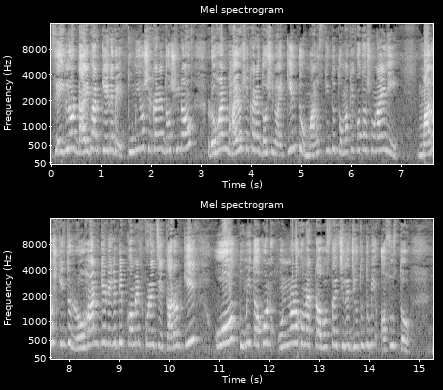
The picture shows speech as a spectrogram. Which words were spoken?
সেইগুলোর দায়ভার কে নেবে? তুমিও সেখানে দোষী নও, রোহান ভাইও সেখানে দোষী নয়। কিন্তু মানুষ কিন্তু তোমাকে কথা শোনায়নি। মানুষ কিন্তু রোহানকে নেগেটিভ কমেন্ট করেছে। কারণ কি? ও তুমি তখন অন্যরকম একটা অবস্থায় ছিলে, যেহেতু তুমি অসুস্থ।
